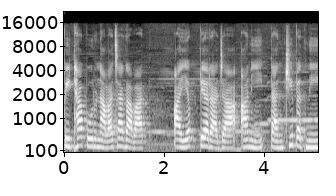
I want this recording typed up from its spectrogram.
पिठापूर नावाच्या गावात आयप्य राजा आणि त्यांची पत्नी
